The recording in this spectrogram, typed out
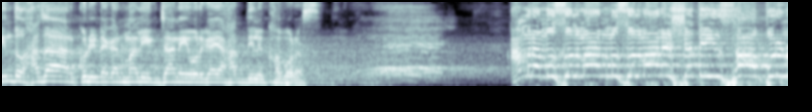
কিন্তু হাজার কোটি টাকার মালিক জানে ওর গায়ে হাত দিলে খবর আছে। আমরা মুসলমান, মুসলমানের সাথে ইনসাফপূর্ণ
